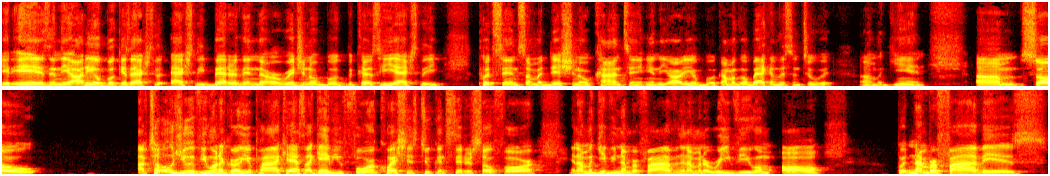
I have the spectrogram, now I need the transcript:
It is, and the audiobook is actually actually better than the original book because he actually puts in some additional content in the audiobook. I'm gonna go back and listen to it um, again. Um, so I've told you if you want to grow your podcast, I gave you four questions to consider so far, and I'm gonna give you number five, and then I'm gonna review them all. But number five is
